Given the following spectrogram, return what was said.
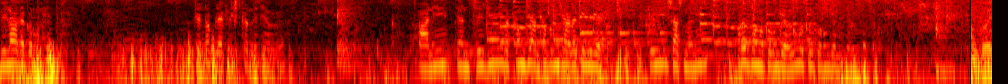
बिलं अदा करू नयेत. त्यांना ब्लॅकलिस्ट करण्यात यावं. आणि त्यांची जी रक्कम जी आतापर्यंत जी अदा केलेली आहे ती शासनाने परत जमा करून घ्यावी वसूल करून घेण्यात यावी त्यांच्याकडे सांगतोय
